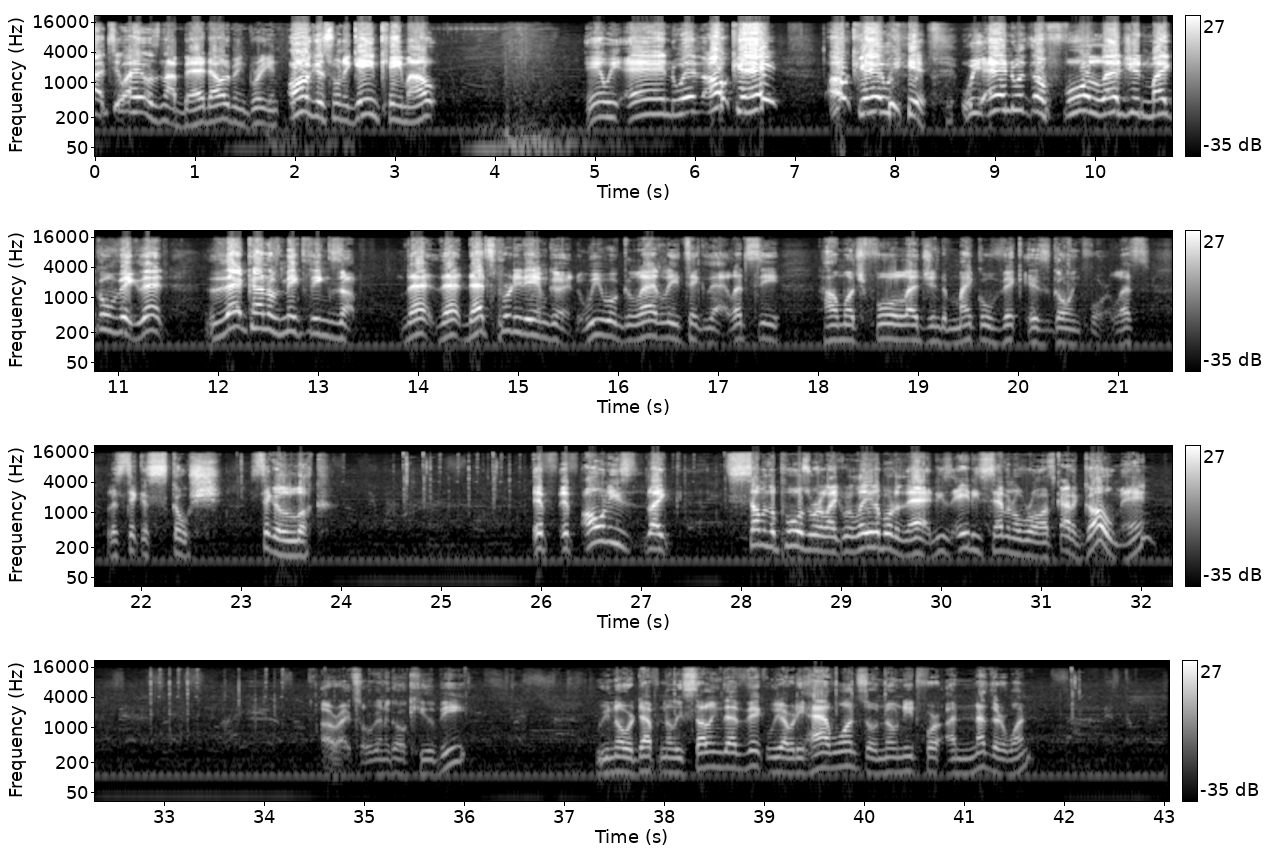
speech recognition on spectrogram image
Uh, T.Y. was not bad. That would have been great in August when the game came out. And we end with okay, okay. We we end with the full legend Michael Vick. That that kind of make things up. That that that's pretty damn good. We will gladly take that. Let's see how much full legend Michael Vick is going for. Let's let's take a skosh. Let's take a look if if only's like some of the pools were like relatable to that, these 87 overall, it's got to go, man. All right, so we're going to go QB. We know we're definitely selling that Vick. We already have one, so no need for another one.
